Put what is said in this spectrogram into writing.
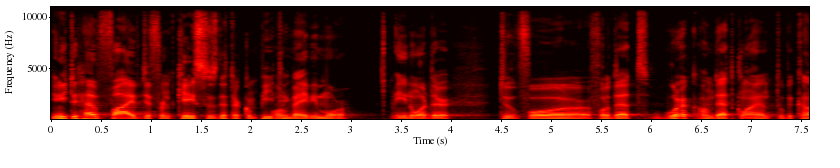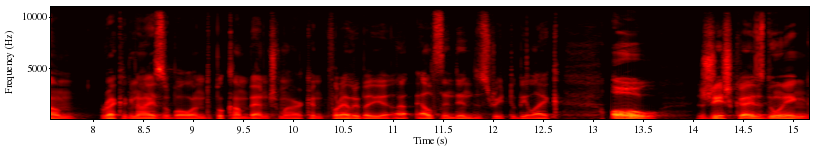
You need to have five different cases that are competing, Or competing maybe more. in order to for for that work on that client to become recognizable and become benchmark and for everybody uh, else in the industry to be like oh Zizka is doing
